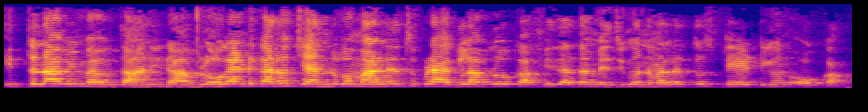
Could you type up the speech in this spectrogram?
इतना भी मैं बता नहीं रहा। व्लॉग एंड कर रहा हूँ चैनल को मार लें सब्सक्राइब अगला व्लॉग काफ़ी ज़्यादा अमेजिंग होने वाला है तो स्टे ट्यून ओका।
